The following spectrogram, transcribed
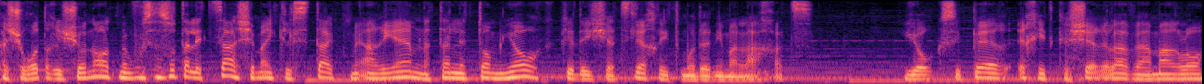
השורות הראשונות מבוססות על עצה שמייקל סטייפ מ-R.E.M נתן לתום יורק כדי שיצליח להתמודד עם הלחץ. יורק סיפר איך התקשר אליו ואמר לו,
